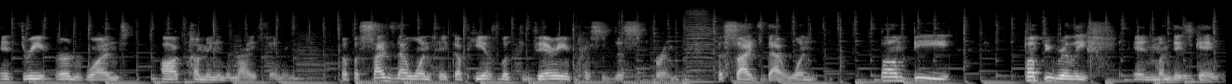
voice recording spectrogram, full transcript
and three earned runs, all coming in the ninth inning. But besides that one hiccup, he has looked very impressive this spring. Besides that one bumpy pumpy relief in Monday's game.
